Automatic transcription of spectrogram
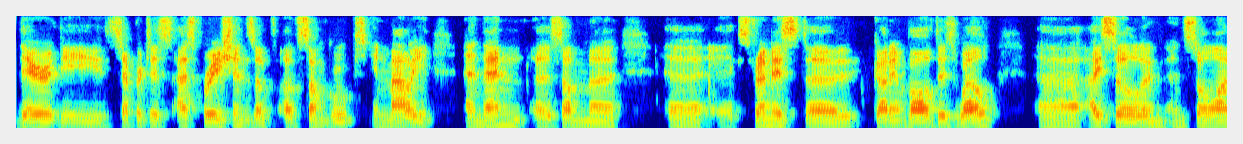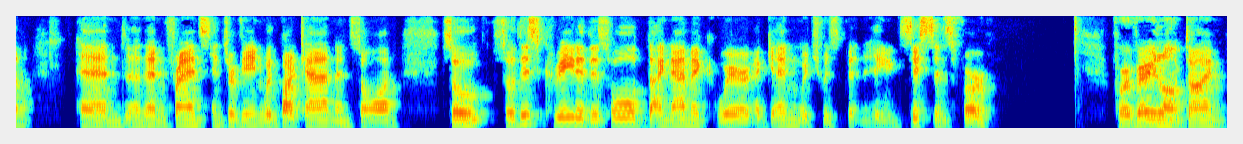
their the separatist aspirations of, of some groups in Mali, and then uh, some uh, uh, extremists uh, got involved as well, uh, ISIL and, and so on, and and then France intervened with Barkhane and so on. So so this created this whole dynamic where again, which was been in existence for for a very long time,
